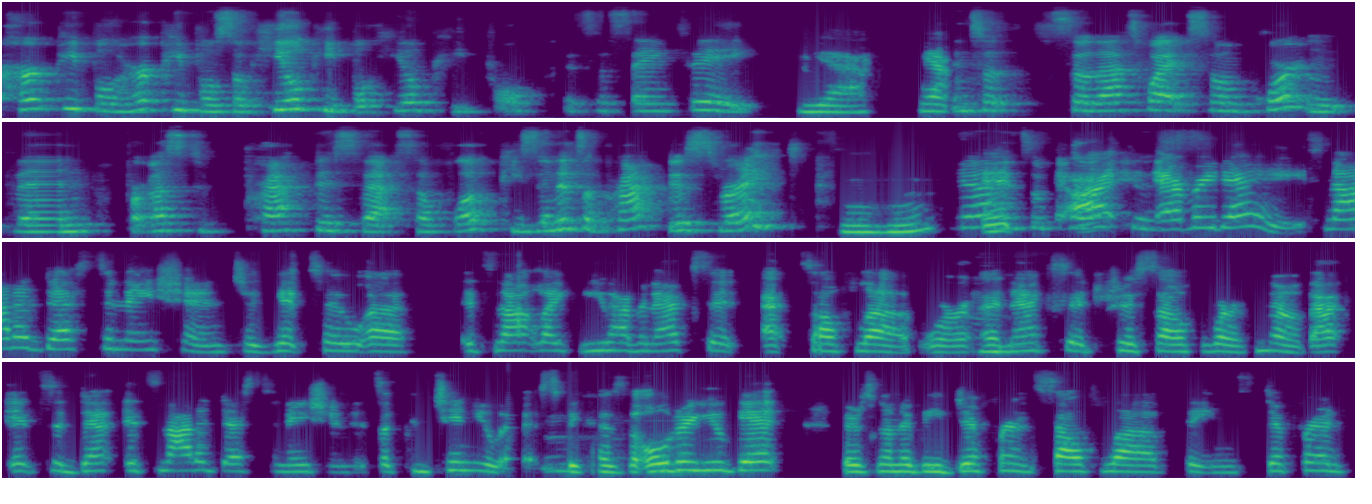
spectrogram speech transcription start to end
hurt people, hurt people. So heal people, heal people. It's the same thing. Yeah. Yeah. And so so that's why it's so important then for us to practice that self-love piece. And it's a practice, right? Mm-hmm. Yeah, it, it's a practice. I, every day. It's not a destination to get to a it's not like you have an exit at self-love or mm-hmm. an exit to self-worth. No, that it's a de- it's not a destination. It's a continuous mm-hmm. because the older you get, there's going to be different self-love things, different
